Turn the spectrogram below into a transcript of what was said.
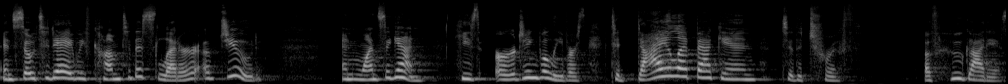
And so today we've come to this letter of Jude. And once again, he's urging believers to dial it back in to the truth of who God is.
